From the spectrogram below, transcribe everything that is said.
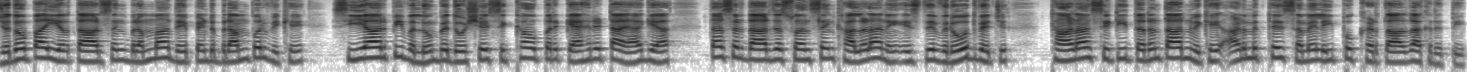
ਜਦੋਂ ਭਾਈ ਅਵਤਾਰ ਸਿੰਘ ਬ੍ਰਹਮਾ ਦੇ ਪਿੰਡ ਬ੍ਰਹਮਪੁਰ ਵਿਖੇ ਸੀਆਰਪੀ ਵੱਲੋਂ ਬੇਦੋਸ਼ੇ ਸਿੱਖਾਂ ਉੱਪਰ ਕਹਿਰ ਢਾਇਆ ਗਿਆ, ਤਾਂ ਸਰਦਾਰ ਜਸਵੰਤ ਸਿੰਘ ਖਾਲੜਾ ਨੇ ਇਸ ਦੇ ਵਿਰੋਧ ਵਿੱਚ ਥਾਣਾ ਸਿਟੀ ਤਰਨਤਾਰਨ ਵਿਖੇ ਅਣਮਿੱਥੇ ਸਮੇਂ ਲਈ ਭੁੱਖ ਹੜਤਾਲ ਰੱਖ ਦਿੱਤੀ,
